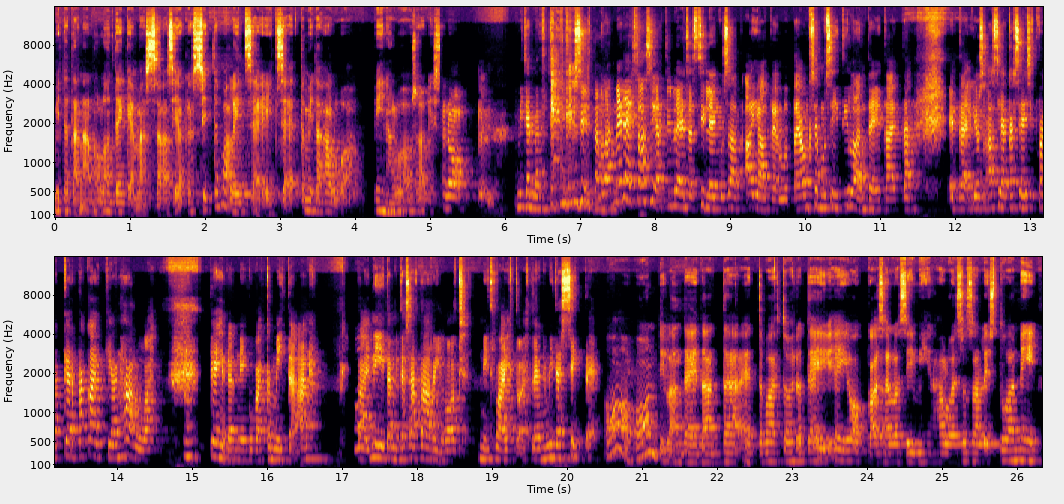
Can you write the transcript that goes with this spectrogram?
mitä tänään ollaan tekemässä. Asiakas sitten valitsee itse, että mitä haluaa mihin haluaa osallistua? No, miten mä nyt kysyn tavallaan, meneekö asiat yleensä silleen, kun sä oot ajatellut, tai onko sellaisia tilanteita, että, että jos asiakas ei sitten vaikka kerta kaikkiaan halua tehdä niin kuin vaikka mitään, oh. tai niitä, mitä sä tarjoat, niitä vaihtoehtoja, niin mitä sitten? Oh, on tilanteita, että, että vaihtoehdot ei, ei olekaan sellaisia, mihin haluaisi osallistua, niin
